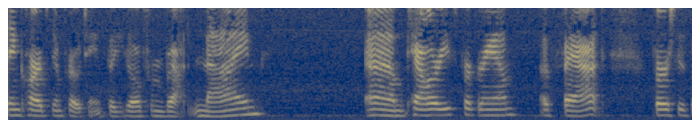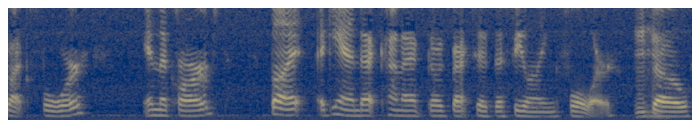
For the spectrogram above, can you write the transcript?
than carbs and protein so you go from about nine um, calories per gram of fat versus like four in the carbs but again that kind of goes back to the feeling fuller mm-hmm. so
